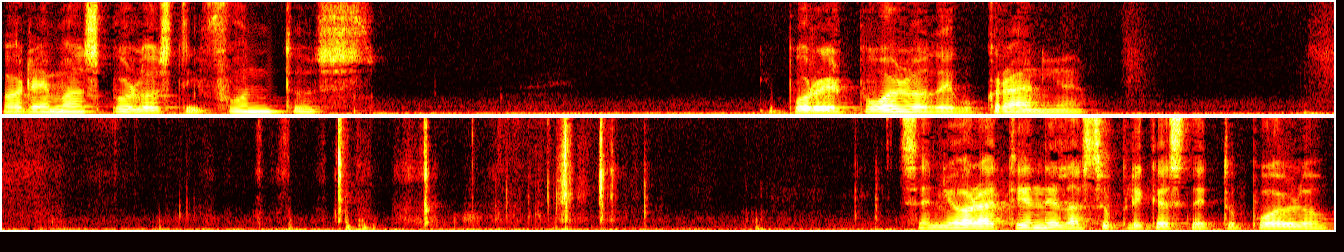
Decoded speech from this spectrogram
Oremos por los difuntos y por el pueblo de Ucrania. Señor, atiende las súplicas de tu pueblo.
